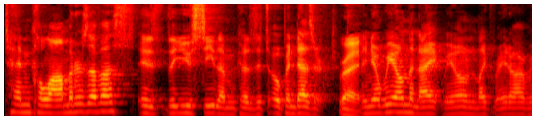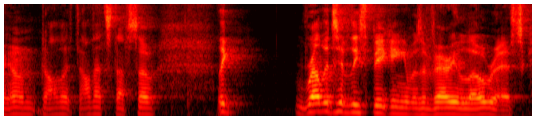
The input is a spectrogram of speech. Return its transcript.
10 kilometers of us is that you see them because it's open desert. Right. And, you know, we own the night, we own like radar, we own all that, all that stuff. So like relatively speaking, it was a very low risk.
